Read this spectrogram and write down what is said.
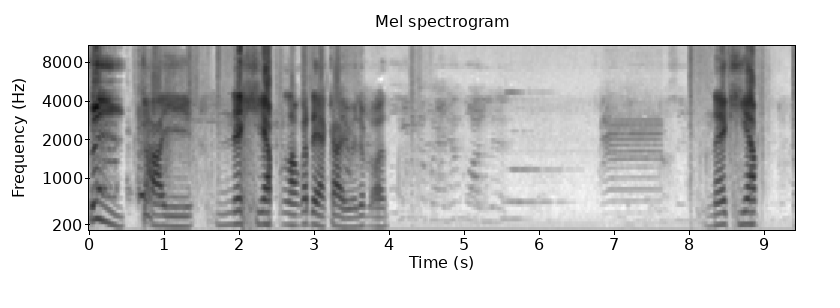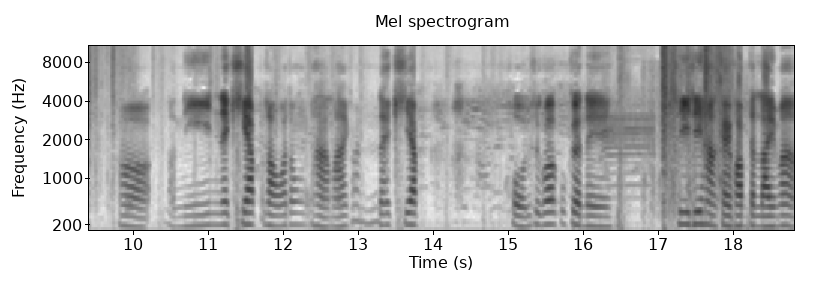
เฮ้ยไก่เนคบเราก็แดกไก่ไปเรียบร้อยนะครับ ก็ตอนนี้นะครับเราก็ต้องหาไม้ก่อนนะครับโหรู้สึกว่ากูเกิดในที่ที่ห่างไกลความจันไรมาก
